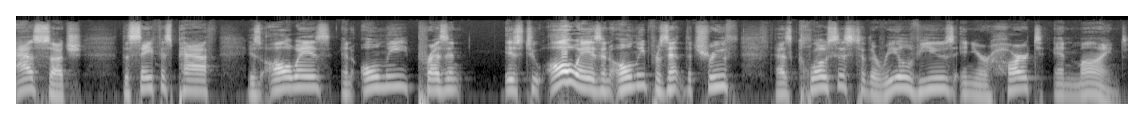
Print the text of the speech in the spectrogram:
As such, the safest path is always and only present is to always and only present the truth as closest to the real views in your heart and mind.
